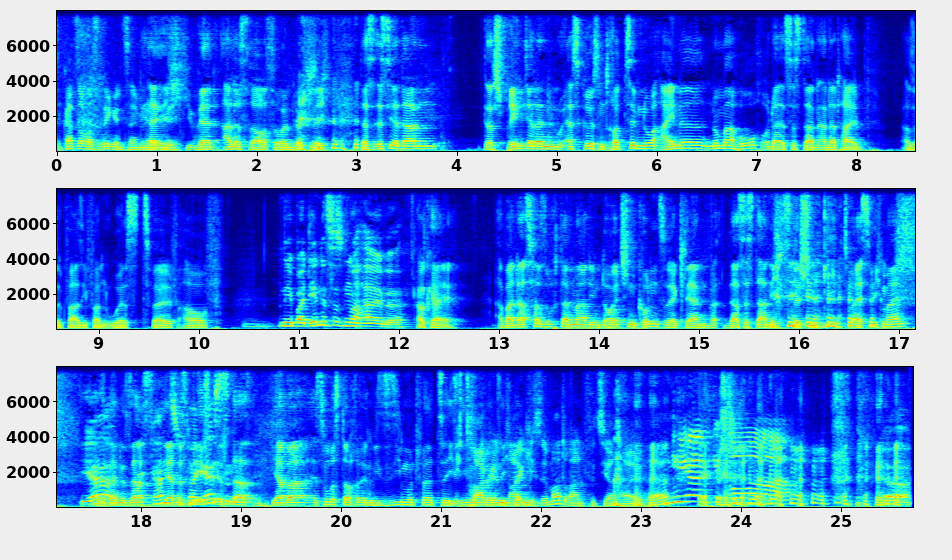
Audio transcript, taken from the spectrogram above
Du kannst auch was regeln, Sammy. Ja, ich werde alles rausholen, wirklich. Das ist ja dann, das springt ja dann in US-Größen trotzdem nur eine Nummer hoch oder ist es dann anderthalb? Also quasi von US 12 auf. Nee, bei denen ist es nur halbe. Okay. Aber das versucht dann mal dem deutschen Kunden zu erklären, dass es da nichts zwischen gibt, weißt du, wie ich meine? Ja, also wenn du sagst, ja, das nächste ist das. Ja, aber es muss doch irgendwie 47, Ich trage 47 Nikes immer 43,5. hä? Ja, oh. Ja.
